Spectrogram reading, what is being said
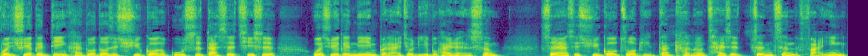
文学跟电影很多都是虚构的故事，但是其实文学跟电影本来就离不开人生。虽然是虚构作品，但可能才是真正反映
